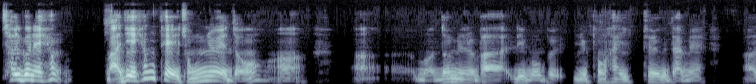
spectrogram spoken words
철근의 형, 마디의 형태의 종류에도 어, 어, 뭐 노미널 바, 리브 오브 유폼 하이트, 그 다음에 어,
